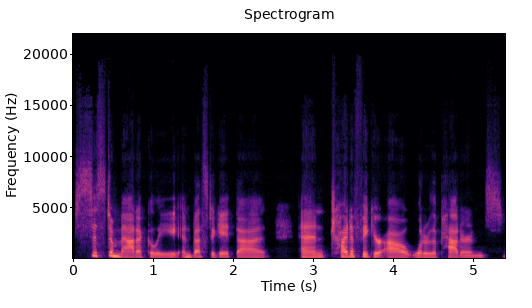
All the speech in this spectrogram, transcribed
systematically investigate that and try to figure out what are the patterns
